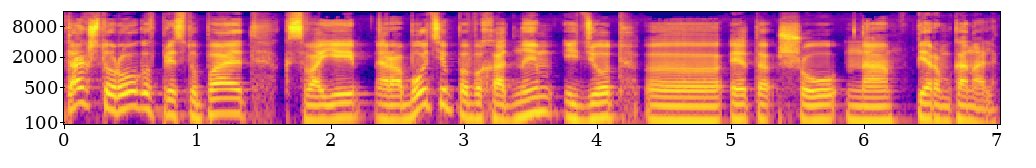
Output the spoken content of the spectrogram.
Так что Рогов приступает к своей работе. По выходным идет э, это шоу на Первом канале.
